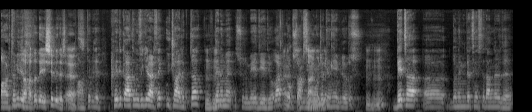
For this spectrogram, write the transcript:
Artabilir. daha da değişebilir. Evet. Artabilir. Kredi kartımızı girersek 3 aylıkta Hı hı. deneme sürümü hediye ediyorlar. Evet, 90, 90 gün boyunca deneyebiliyoruz. Hı hı. Beta e, döneminde test edenleri de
